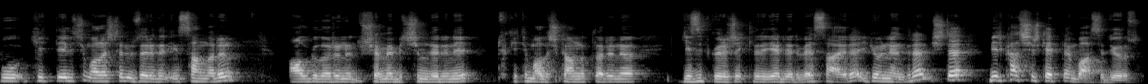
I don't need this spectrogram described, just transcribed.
bu kitle iletişim araçları üzerinden insanların algılarını, düşeme biçimlerini, tüketim alışkanlıklarını, gezip görecekleri yerleri vesaire yönlendiren işte birkaç şirketten bahsediyoruz.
